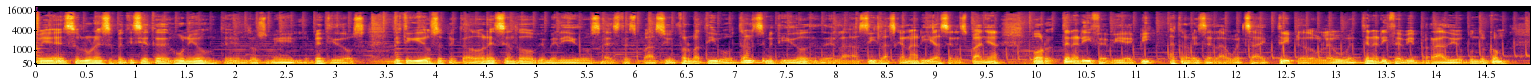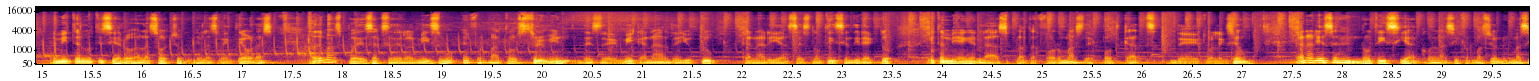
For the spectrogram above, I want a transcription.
Hoy es lunes 27 de junio del 2022. Distinguidos espectadores, sean todos bienvenidos a este espacio informativo transmitido desde las Islas Canarias en España por Tenerife VIP a través de la website www.tenerifevipradio.com. Emite el noticiero a las 8 y a las 20 horas. Además, puedes acceder al mismo en formato streaming desde mi canal de YouTube, Canarias es Noticia en Directo, y también en las plataformas de podcasts de tu elección. Canarias es Noticia con las informaciones más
